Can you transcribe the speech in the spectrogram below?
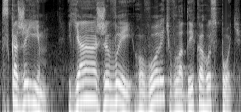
Скажи їм: Я живий, говорить владика Господь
